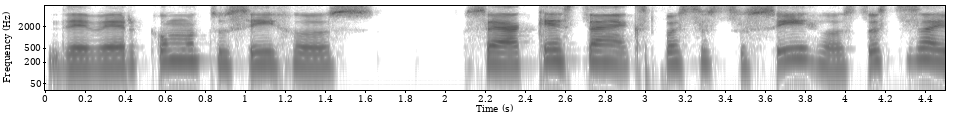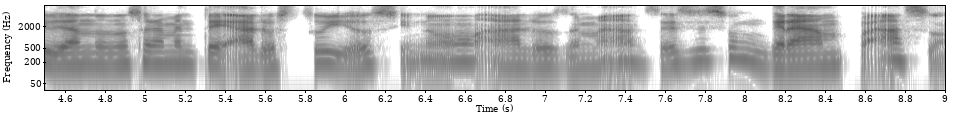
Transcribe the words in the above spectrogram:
de ver cómo tus hijos o sea, ¿qué están expuestos tus hijos? Tú estás ayudando no solamente a los tuyos, sino a los demás. Eso es un gran paso.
